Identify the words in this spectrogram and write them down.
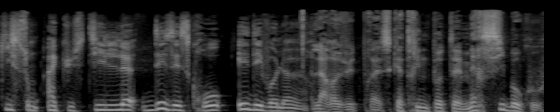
qui sont, accuse-t-il, des escrocs et des voleurs. La revue de presse. Catherine Potet, merci beaucoup.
